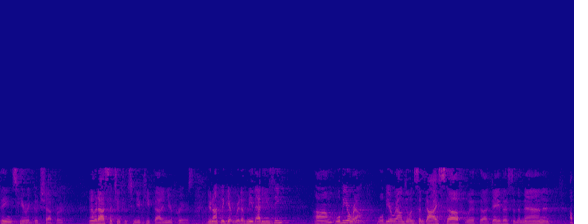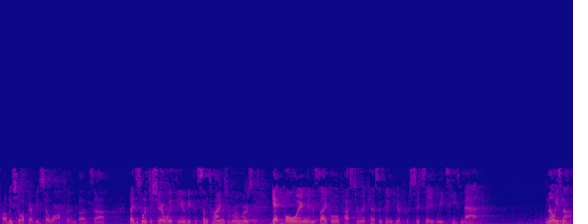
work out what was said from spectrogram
things here at Good Shepherd. And I would ask that you continue to keep that in your prayers. You're not going to get rid of me that easy. Um, we'll be around. We'll be around doing some guy stuff with uh, Davis and the men, and I'll probably show up every so often. But, uh, but I just wanted to share with you because sometimes rumors get going, and it's like, oh, Pastor Rick hasn't been here for six, eight weeks. He's mad. No, he's not.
